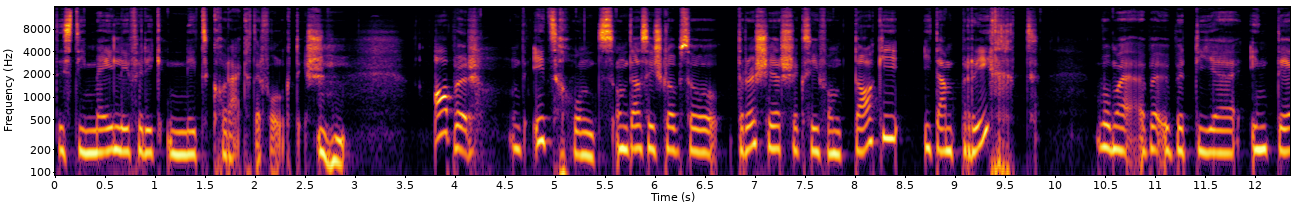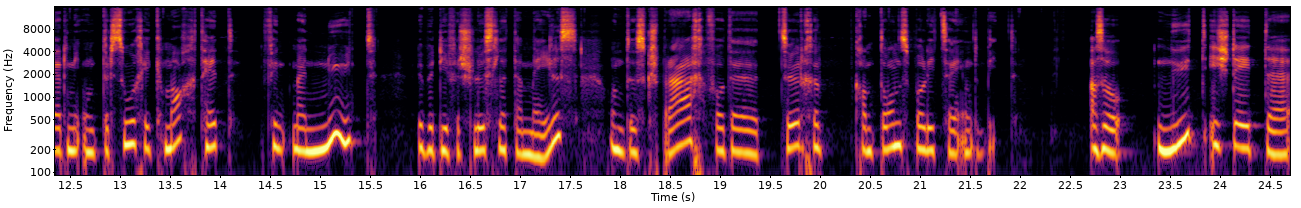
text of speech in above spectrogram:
dass die Maillieferung nicht korrekt erfolgt ist. Mhm. Aber, und jetzt kommt es, und das ist glaube ich so die Recherche vom Tagi in diesem Bericht, wo man eben über die interne Untersuchung gemacht hat, findet man nichts über die verschlüsselten Mails und das Gespräch von der Zürcher Kantonspolizei und dem BIT. Also nichts ist dort äh,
